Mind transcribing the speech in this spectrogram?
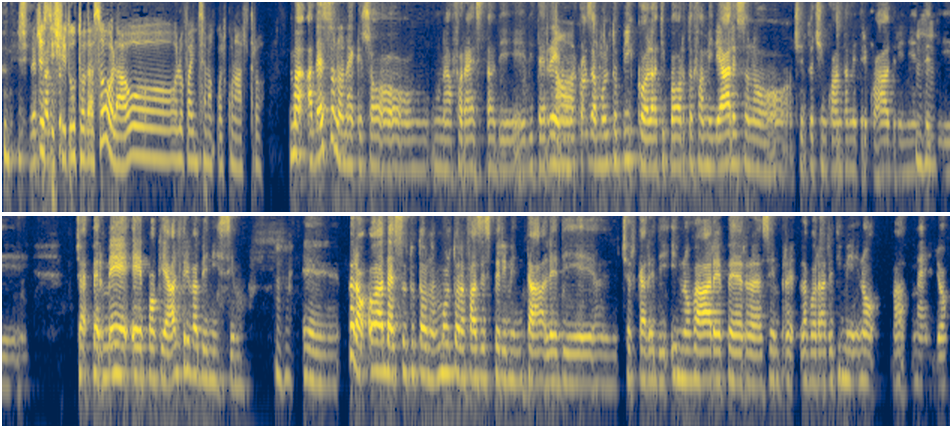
Gestisci faccio... tutto da sola o lo fai insieme a qualcun altro? Ma adesso non è che ho una foresta di, di terreno, no, una cosa molto piccola, tipo orto familiare, sono 150 metri quadri, niente mm-hmm. di... Cioè per me e pochi altri va benissimo. Mm-hmm. Eh, però adesso è tutta una, molto una fase sperimentale di eh, cercare di innovare per sempre lavorare di meno, ma meglio.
